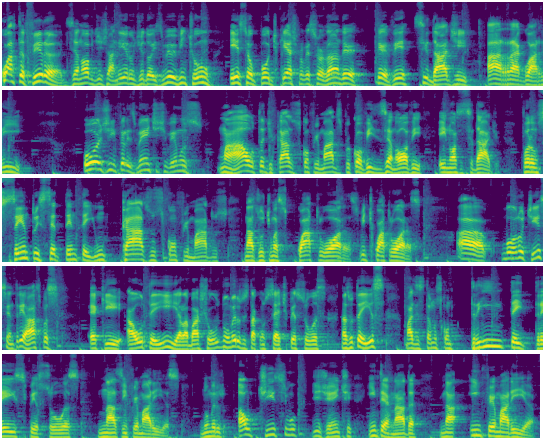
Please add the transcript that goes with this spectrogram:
Quarta-feira, 19 de janeiro de 2021, esse é o podcast Professor Lander, TV Cidade Araguari. Hoje, infelizmente, tivemos uma alta de casos confirmados por Covid-19 em nossa cidade. Foram 171 casos confirmados nas últimas 4 horas, 24 horas. A boa notícia, entre aspas, é que a UTI ela baixou os números, está com 7 pessoas nas UTIs, mas estamos com 33 pessoas nas enfermarias. Número altíssimo de gente internada na enfermaria.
